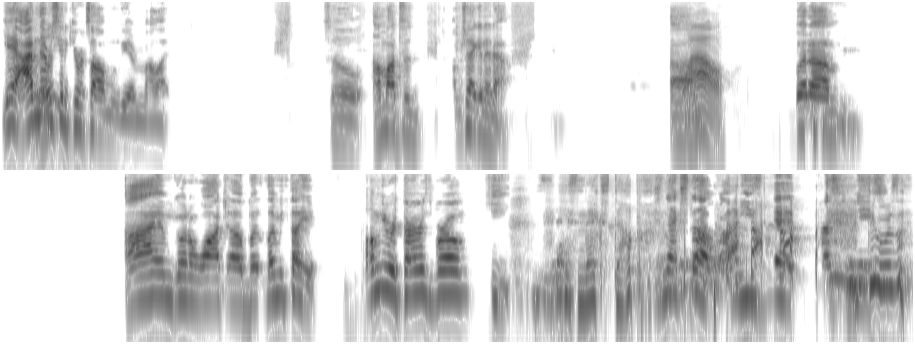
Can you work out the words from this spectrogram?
Yeah, I've never seen a Kurosawa movie ever in my life, so I'm about to. I'm checking it out. Um, wow. But um, I am gonna watch. Uh, but let me tell you, Mummy Returns, bro. He He's next up. he's next up. I mean, he's dead. Rest in peace. Dude was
